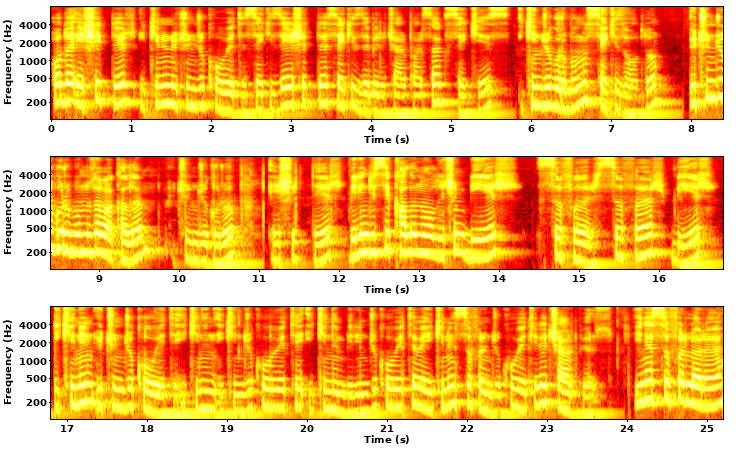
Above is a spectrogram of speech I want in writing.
O da eşittir. 2'nin 3. kuvveti 8'e eşitti. 8 ile 1'i çarparsak 8. İkinci grubumuz 8 oldu. Üçüncü grubumuza bakalım. Üçüncü grup eşittir. Birincisi kalın olduğu için 1, 0, 0, 1. 2'nin 3. kuvveti, 2'nin 2. kuvveti, 2'nin 1. kuvveti ve 2'nin 0. kuvvetiyle çarpıyoruz. Yine sıfırları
